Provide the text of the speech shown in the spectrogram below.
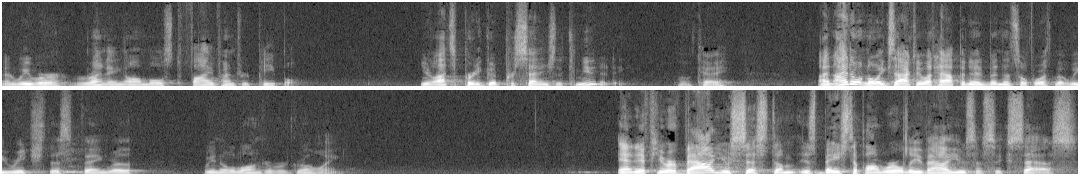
And we were running almost 500 people. You know, that's a pretty good percentage of the community, okay? And I don't know exactly what happened and so forth, but we reached this thing where we no longer were growing. And if your value system is based upon worldly values of success,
